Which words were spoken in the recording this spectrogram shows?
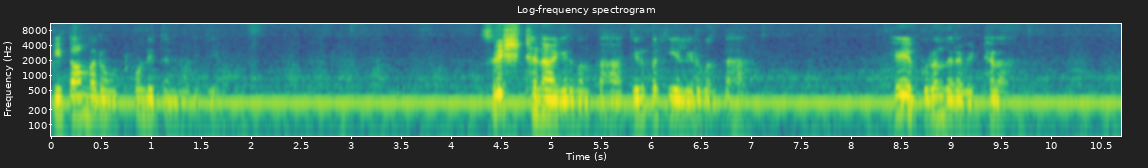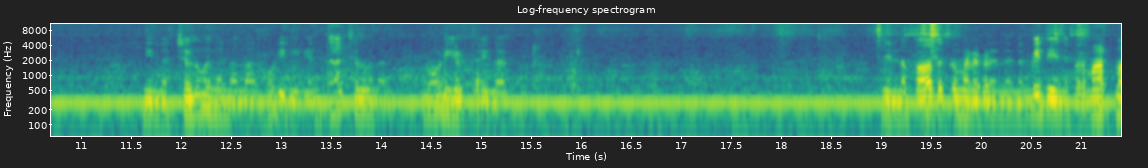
ಪೀತಾಂಬರ ಉಟ್ಕೊಂಡಿದ್ದನ್ನು ನೋಡಿದ್ದೇನೆ. ಶ್ರೇಷ್ಠನಾಗಿರುವಂತಹ ತಿರುಪತಿಯಲ್ಲಿರುವಂತಹ, ಹೇ ಪುರಂದರ ವಿಠಲ ನಿನ್ನ ಚಲುವನನ್ನು ನಾನು ನೋಡಿದ್ದೀನಿ. ಎಂಥ ಚಲುವನನ್ನು? ನೋಡಿ ಹೇಳ್ತಾ ಇದ್ದಾರೆ. ನಿನ್ನ ಪಾದಕಮಲಗಳನ್ನು ನಂಬಿದ್ದೇನೆ. ಪರಮಾತ್ಮ,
